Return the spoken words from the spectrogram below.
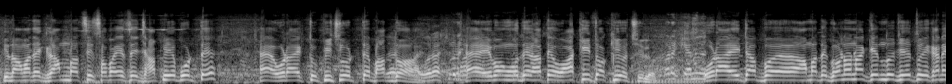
কিন্তু আমাদের গ্রামবাসী সবাই এসে ঝাঁপিয়ে পড়তে হ্যাঁ ওরা একটু পিছু উঠতে বাধ্য হয়। হ্যাঁ এবং ওদের হাতে ওয়াকি টকিও ছিল। ওরা এটা আমাদের গণনা কেন্দ্র যেহেতু এখানে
